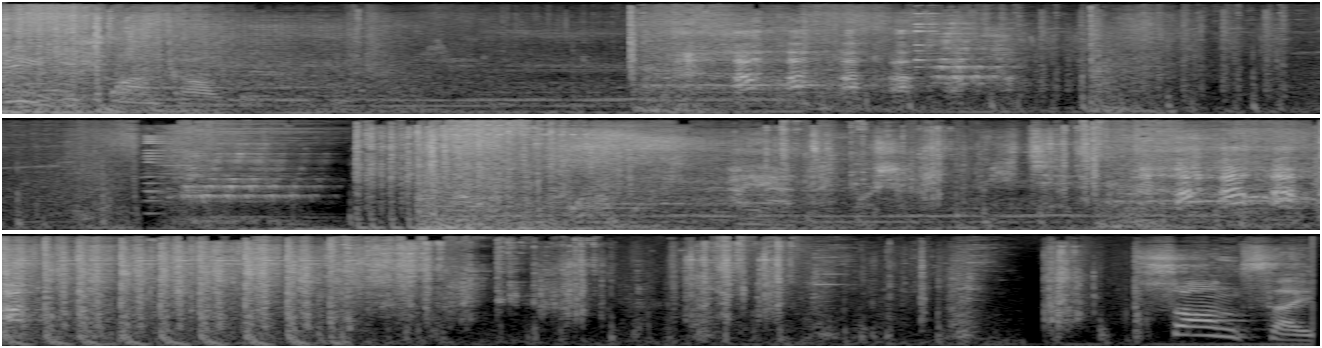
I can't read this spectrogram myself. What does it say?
düşman kaldı. Son sayı.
